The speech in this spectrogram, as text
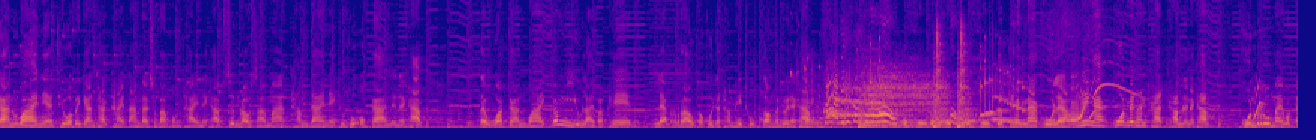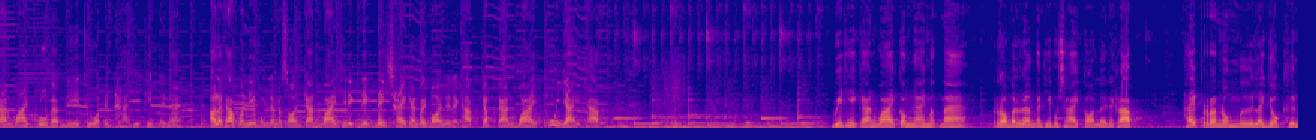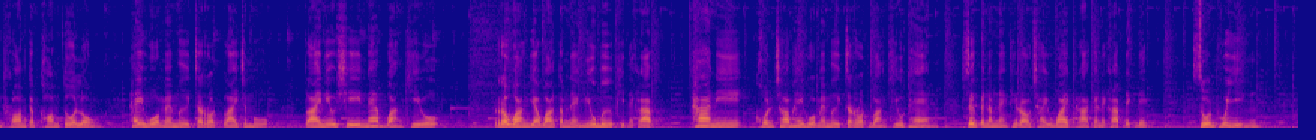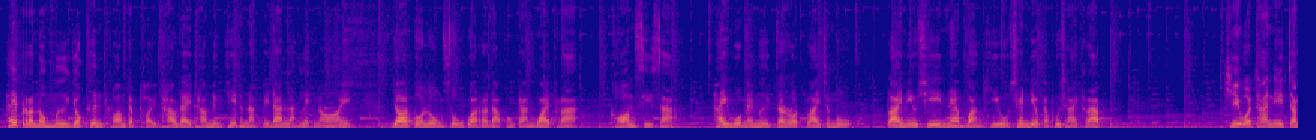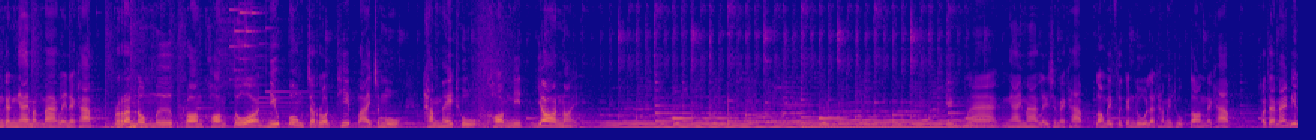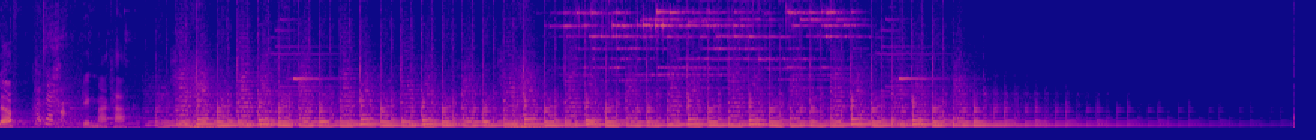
การไหว้เนี่ยถือว่าเป็นการทักทายตามแบบฉบับของไทยนะครับ ซึ่งเราสามารถทำได้ในทุกๆ โอกาสเลยนะครับ แต่ว่าการไหว้ก็มีอยู่หลายประเภท และเราก็ควรจะทำให้ถูกต้องกันด้วยนะครับ สวัสดีค่ะครูโอ้โห โอ้โห โอ้โห เกือบแทงหน้าครูแล้ว นี่ไง พูดไม่ทันขาดคำเลยนะครับ คุณรู้ไหมว่าการไหว้ครูแบบนี้ถือว่าเป็นท่าที่ผิดเลยนะ เอาละครับ วันนี้ผมจะมาสอนการไหว้ที่เด็กๆ ได้ใช้กันบ่อยๆ เลยนะครับ กับการไหว้ผู้ใหญ่ครับ วิธีการไหว้ก็ง่ายมากๆ เรามาเริ่มกันที่ผู้ชายก่อนเลยนะครับ ให้ประนมมือและยกขึ้นพร้อมกับค้อมตัวลง ให้หัวแม่มือจรดปลายจมูก ปลายนิ้วชี้แนบหว่างคิ้ว ระวังอย่าวางตำแหน่งนิ้วมือผิดนะครับท่านี้คนชอบให้หัวแม่มือจรดหว่างคิ้วแทน ซึ่งเป็นตำแหน่งที่เราใช้ไหว้พระกันนะครับเด็กๆ ส่วนผู้หญิง ให้ประนมมือยกขึ้นพร้อมกับถอยเท้าใดเท้าหนึ่งที่ถนัดไปด้านหลังเล็กน้อย ย่อตัวลงสูงกว่าระดับของการไหว้พระ ค้อมศีรษะ ให้หัวแม่มือจรดปลายจมูก ปลายนิ้วชี้แนบหว่างคิ้ว เช่นเดียวกับผู้ชายครับ คีย์เวิร์ดท่านี้จำกันง่ายมาก ๆ เลยนะครับ ประนมมือพร้อมค้อมตัว นิ้วโป้งจรดที่ปลายจมูกทำให้ถูกค้อมนิดย่อหน่อย เก่งมากง่ายมากเลยใช่ไหมครับ ลองไปฝึกกันดูและทำให้ถูกต้องนะครับ เข้าใจไหมบีเลิฟเข้าใจค่ะ เก่งมากค่ะ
